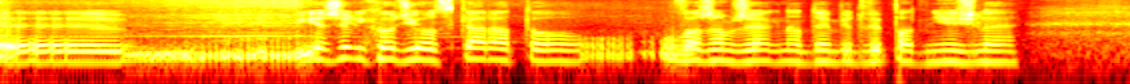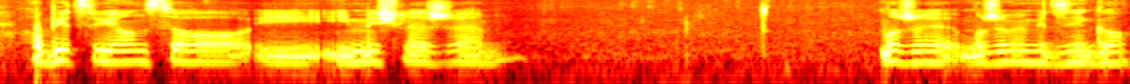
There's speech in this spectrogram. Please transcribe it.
Yy, Jeżeli chodzi o Oskara, to uważam, że jak na debiut wypadł nieźle, obiecująco i, i myślę, że może, możemy mieć z niego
